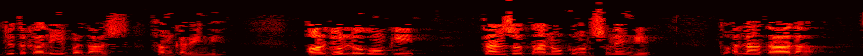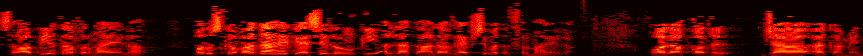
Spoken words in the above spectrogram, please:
جو تکالیف برداشت ہم کریں گے اور جو لوگوں کی طنز و تانوں کو ہم سنیں گے، تو اللہ تعالی ثواب بھی عطا فرمائے گا اور اس کا وعدہ ہے کہ ایسے لوگوں کی اللہ تعالی غیب سے مدد فرمائے گا۔ والا قد جا من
